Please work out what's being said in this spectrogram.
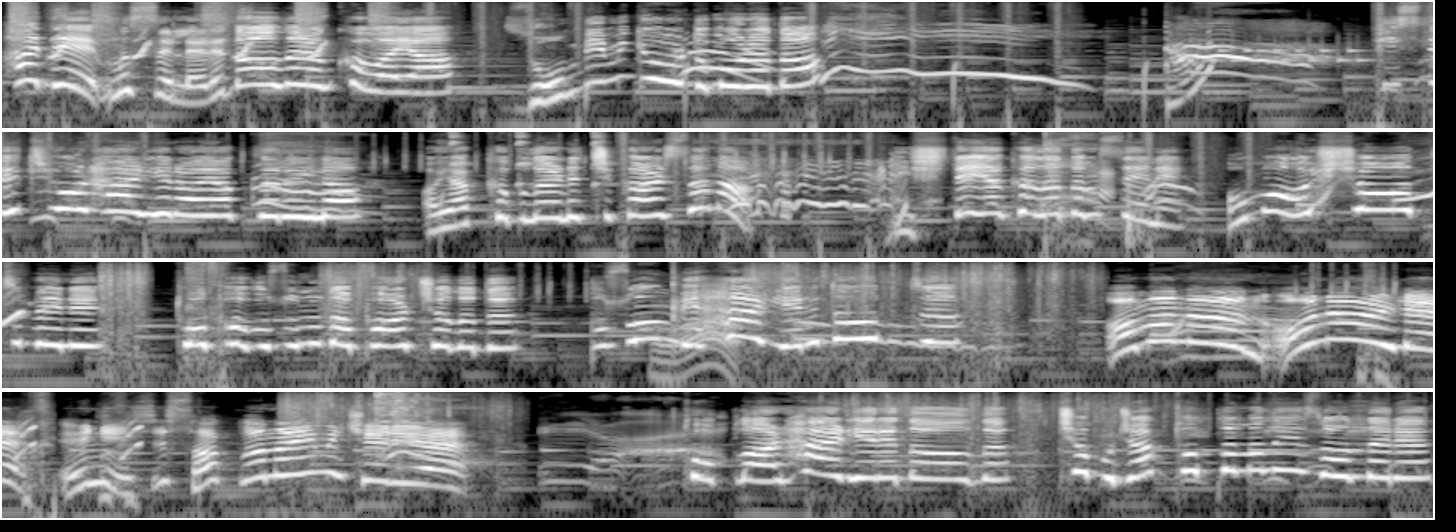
Hadi mısırları doldurun kovaya. Zombi mi gördüm orada? Pisletiyor her yeri ayaklarıyla. Ayakkabılarını çıkarsana. İşte yakaladım seni. Ama aşağı attı beni. Top havuzunu da parçaladı. Bu zombi her yeri dağıttı. Amanın o ne öyle? En iyisi saklanayım içeriye. Toplar her yere dağıldı. Çabucak toplamalıyız onları.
